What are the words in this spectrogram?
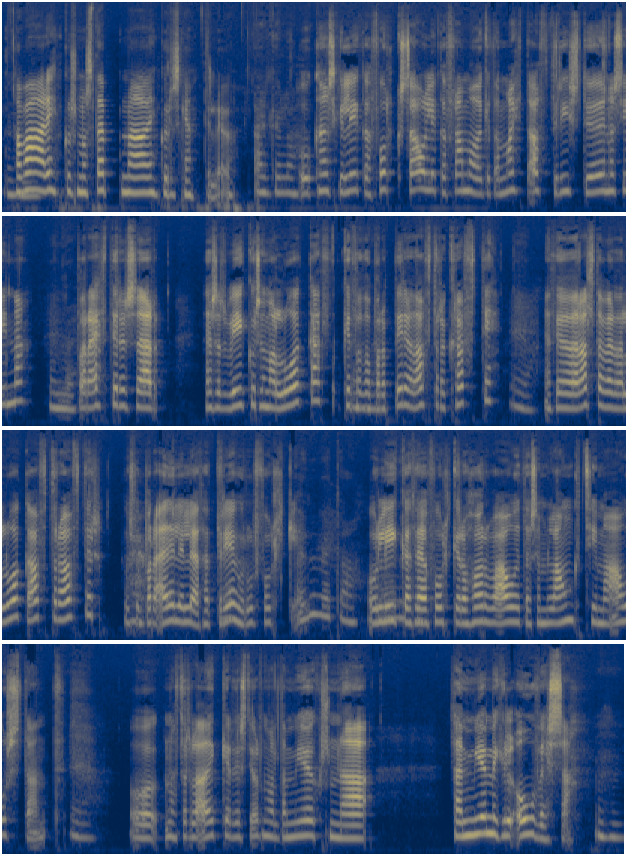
Mhm. það var einhver svona stefna að einhverju skemmtilegu algjörlega. og kannski líka, fólk sá líka fram á að geta mætt aftur í stöðina sína Einmitt. bara eftir þessar, þessar vikur sem var lokað og geta þá Mhm. bara byrjað aftur að krafti Já. en þegar það er alltaf verið að loka aftur og aftur þú veist, bara eðlilega, það dregur úr fólki Auðvitað. og líka þegar fólk er að horfa á þetta sem langtíma ástand Já. og náttúrulega aðgerði stjórnvalda mjög svona það er mjög mikil óvissa Mhm.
